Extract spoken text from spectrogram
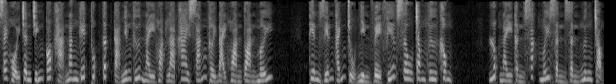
Sẽ hội chân chính có khả năng kết thúc tất cả những thứ này hoặc là khai sáng thời đại hoàn toàn mới. Thiên diễn thánh chủ nhìn về phía sâu trong hư không. Lúc này thần sắc mới dần dần ngưng trọng.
